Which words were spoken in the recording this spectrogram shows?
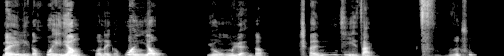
美丽的惠娘和那个官妖，永远的沉寂在此处。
